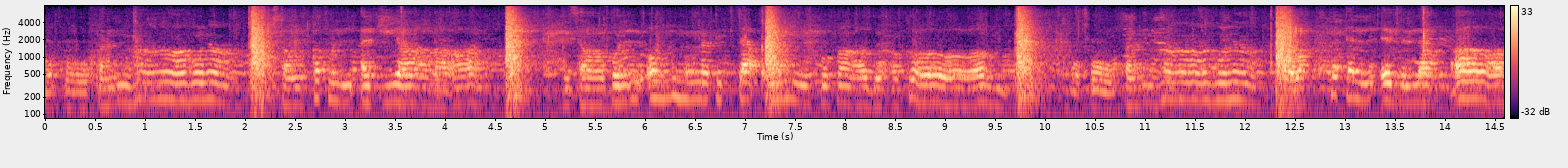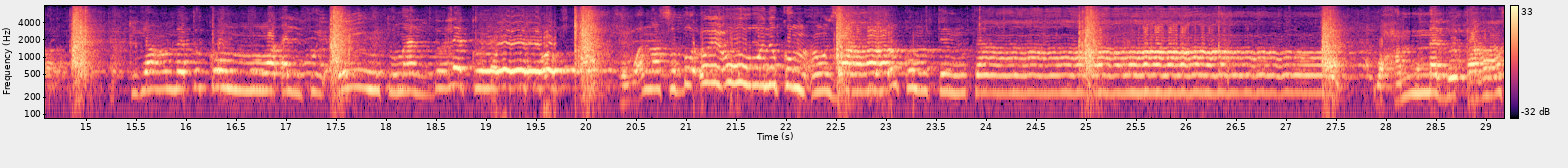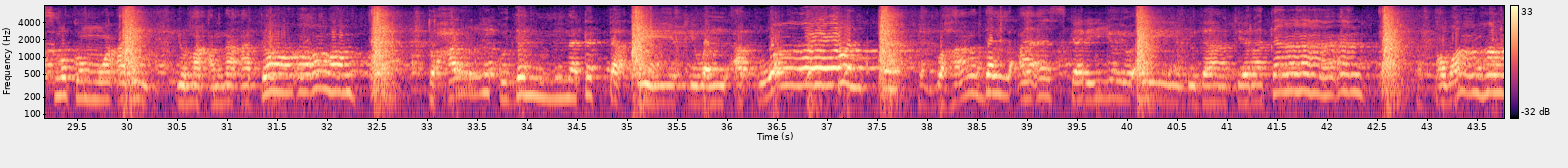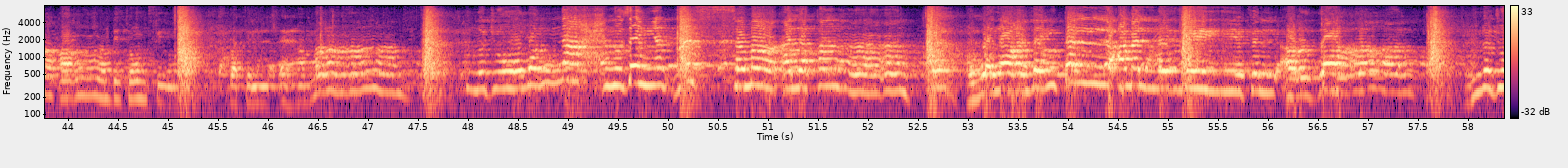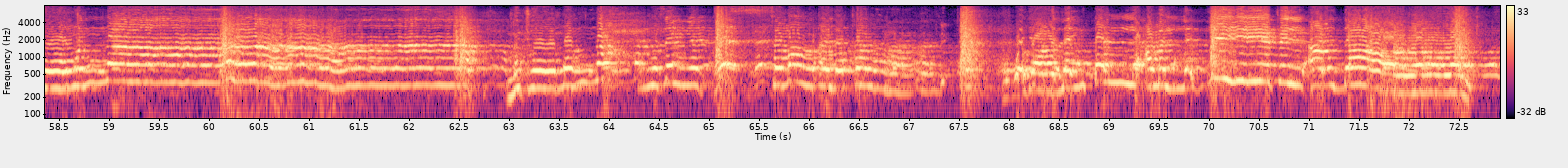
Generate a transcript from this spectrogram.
وقوفا ها هنا تستوقف الأجيال. حساب الأمة التأليف فاضحكم وقوفا ها هنا ووقفة الإذلال. قيامتكم وألف يد تمد لكم. هو نصب عيونكم أوزاركم تمثال. محمد قاسمكم وعلي معمعة تحرك ذمة التأريخ والأقوال. وهذا العسكري يعيد ذاكرتان. طواها عابث في رحبة الإهمال. نجوم نحن زينا السماء لقان ويا ليت العمل الذي في الأرذال نجوم نجوم نحن زينا السماء لقان ويا ليت العمل الذي في الأرض.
